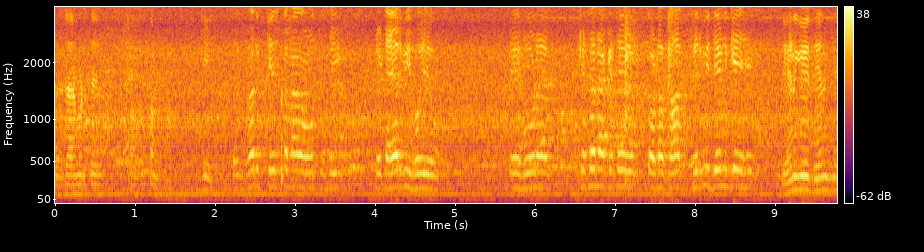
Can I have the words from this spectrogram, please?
ਰਿਟਾਇਰਮੈਂਟ ਤੇ ਸਭ ਦਾ ਧੰਨਵਾਦ। ਜੀ ਤੇ ਸਰ ਕਿਸ ਤਰ੍ਹਾਂ ਹੁਣ ਤੁਸੀਂ ਰਿਟਾਇਰ ਵੀ ਹੋਏ ਹੋ? ਤੇ ਹੁਣ ਕਿਤੇ ਨਾ ਕਿਤੇ ਤੁਹਾਡਾ ਸਾਥ ਫਿਰ ਵੀ ਦੇਣਗੇ ਇਹ? ਦੇਣਗੇ ਦੇਣਗੇ।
